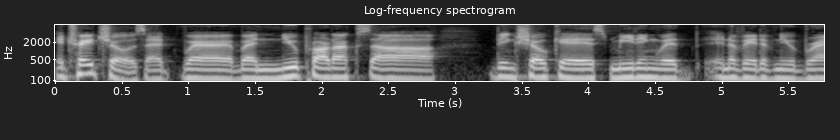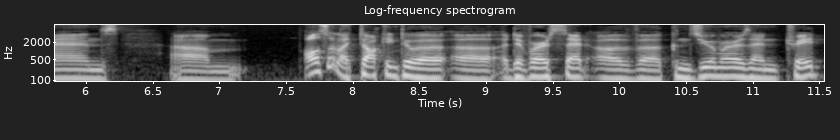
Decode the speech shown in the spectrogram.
in trade shows at where when new products are being showcased, meeting with innovative new brands. Um, also like talking to a, a, diverse set of uh, consumers and trade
